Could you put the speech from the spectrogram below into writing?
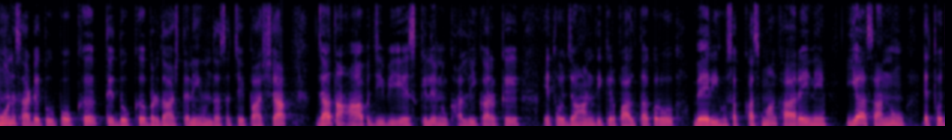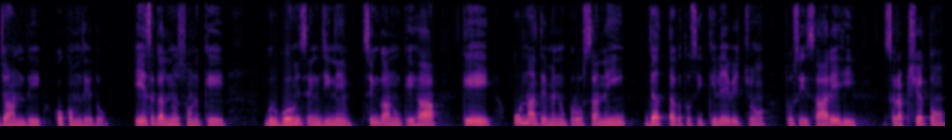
ਹੁਣ ਸਾਡੇ ਤੋਂ ਭੁੱਖ ਤੇ ਦੁੱਖ ਬਰਦਾਸ਼ਤ ਨਹੀਂ ਹੁੰਦਾ, ਸੱਚੇ ਪਾਤਸ਼ਾਹ। ਜਾਂ ਤਾਂ ਆਪ ਜੀ ਵੀ ਇਸ ਕਿਲੇ ਨੂੰ ਖਾਲੀ ਕਰਕੇ ਇਥੋਂ ਜਾਣ ਦੀ ਕਿਰਪਾਲਤਾ ਕਰੋ, ਬੈਰੀ ਹੁਸਕ ਕਸਮਾਂ ਖਾ ਰਹੇ ਨੇ, ਜਾਂ ਸਾਨੂੰ ਇਥੋਂ ਜਾਣ ਦੀ ਹੁਕਮ ਦੇ ਦਿਓ। ਇਸ ਗੱਲ ਨੂੰ ਸੁਣ ਕੇ ਗੁਰੂ ਗੋਬਿੰਦ ਸਿੰਘ ਜੀ ਨੇ ਸਿੰਘਾਂ ਨੂੰ ਕਿਹਾ ਕਿ ਉਹਨਾਂ ਤੇ ਮੈਨੂੰ ਭਰੋਸਾ ਨਹੀਂ, ਜਦ ਤੱਕ ਤੁਸੀਂ ਕਿਲੇ ਵਿੱਚੋਂ, ਤੁਸੀਂ ਸਾਰੇ ਹੀ ਸੁਰੱਖਿਅਤ ਹੋ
